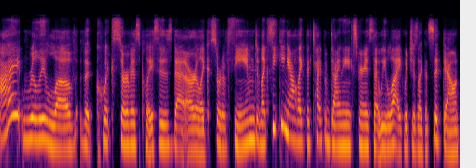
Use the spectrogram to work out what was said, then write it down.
I really love the quick service places that are like sort of themed and like seeking out like the type of dining experience that we like, which is like a sit down,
